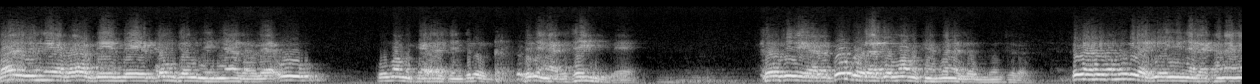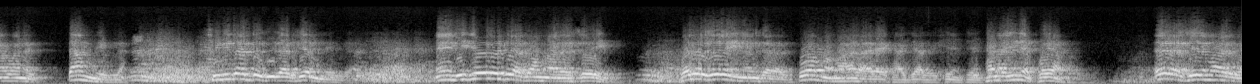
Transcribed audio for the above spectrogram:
ဒါရင်းကြီးကဘယ်ဒီမေတုံးချုံနေ냐တော့လေအိုးကိုမမခင်လဲရှင်တို့ဒီပြင်ကတစ်စိမ့်ကြီးပဲဆိုပြီးကြတော့ကိုယ်ကိုယ်လည်းကိုမမခင်ဘဲနဲ့လုံးမလုံးဆိုတော့ဒီကရမှုရကြိုးကြီးနဲ့လည်းခန္ဓာငါးပါးနဲ့ တမ်းနေဘူးလားခြေရတဲ့တုတ်ကြီးလားပြတ်နေဘူးလားအဲဒီကျိုးလို့ပြတ်သွားမှလည်းဆိုရင်ဘယ်လိုဆိုရင်လဲဆိုတော့ကိုယ်ကမမလာတဲ့ခါကြလို့ရှင်းရှင်းခန္ဓာကြီးနဲ့ဖွဲရမှာအဲ့ဒါစေသမားတွေက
